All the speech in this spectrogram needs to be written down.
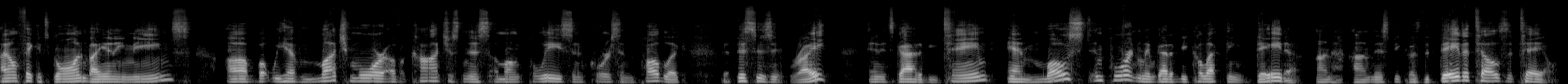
I don't think it's gone by any means, uh, but we have much more of a consciousness among police and, of course, in the public that this isn't right and it's got to be tamed. And most importantly, we've got to be collecting data on, on this because the data tells the tale.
